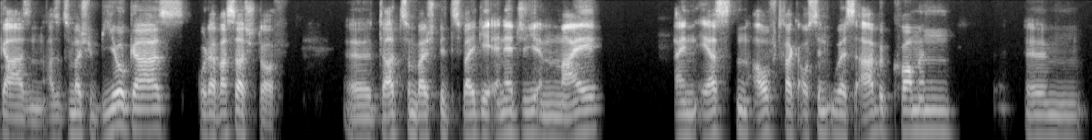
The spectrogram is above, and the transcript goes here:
Gasen, also zum Beispiel Biogas oder Wasserstoff. Äh, da zum Beispiel 2G Energy im Mai einen ersten Auftrag aus den USA bekommen ähm,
